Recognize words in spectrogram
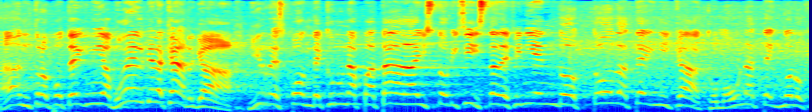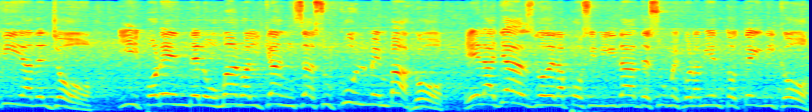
Antropotecnia vuelve a la carga y responde con una patada historicista definiendo toda técnica como una tecnología del yo y por ende lo humano alcanza su culmen bajo, el hallazgo de la posibilidad de su mejoramiento técnico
